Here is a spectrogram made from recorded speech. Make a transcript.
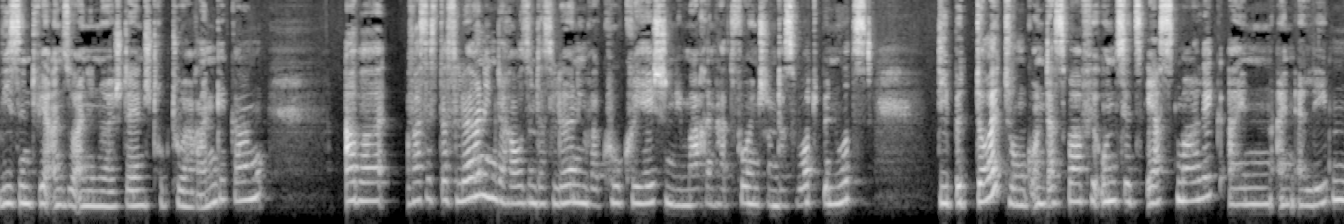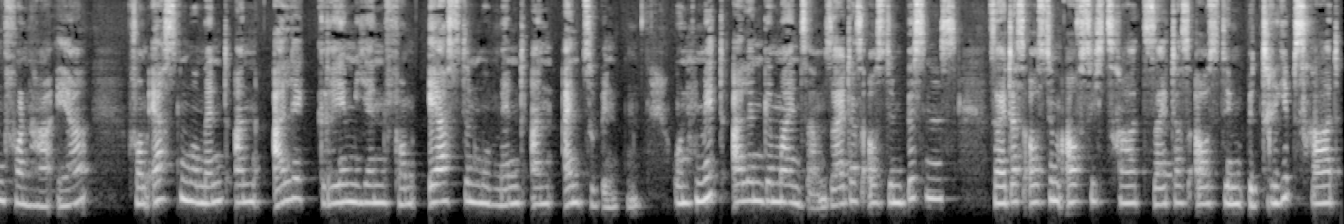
Wie sind wir an so eine neue Stellenstruktur herangegangen? Aber was ist das Learning daraus? Und das Learning war Co-Creation. Die Marin hat vorhin schon das Wort benutzt die Bedeutung, und das war für uns jetzt erstmalig ein, ein Erleben von HR, vom ersten Moment an alle Gremien vom ersten Moment an einzubinden und mit allen gemeinsam, sei das aus dem Business, sei das aus dem Aufsichtsrat, sei das aus dem Betriebsrat,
